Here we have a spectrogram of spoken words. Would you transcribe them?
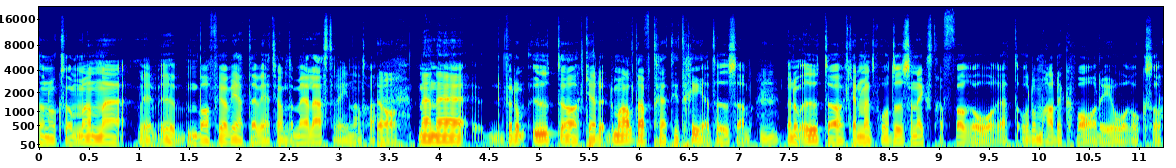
000 också, men eh, varför jag vet det vet jag inte, men jag läste det innan tror jag. Ja, Men eh, för de utökade, de har alltid haft 33 000, Mm. men de utökade med 2 000 extra förra året och de hade kvar det i år också.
